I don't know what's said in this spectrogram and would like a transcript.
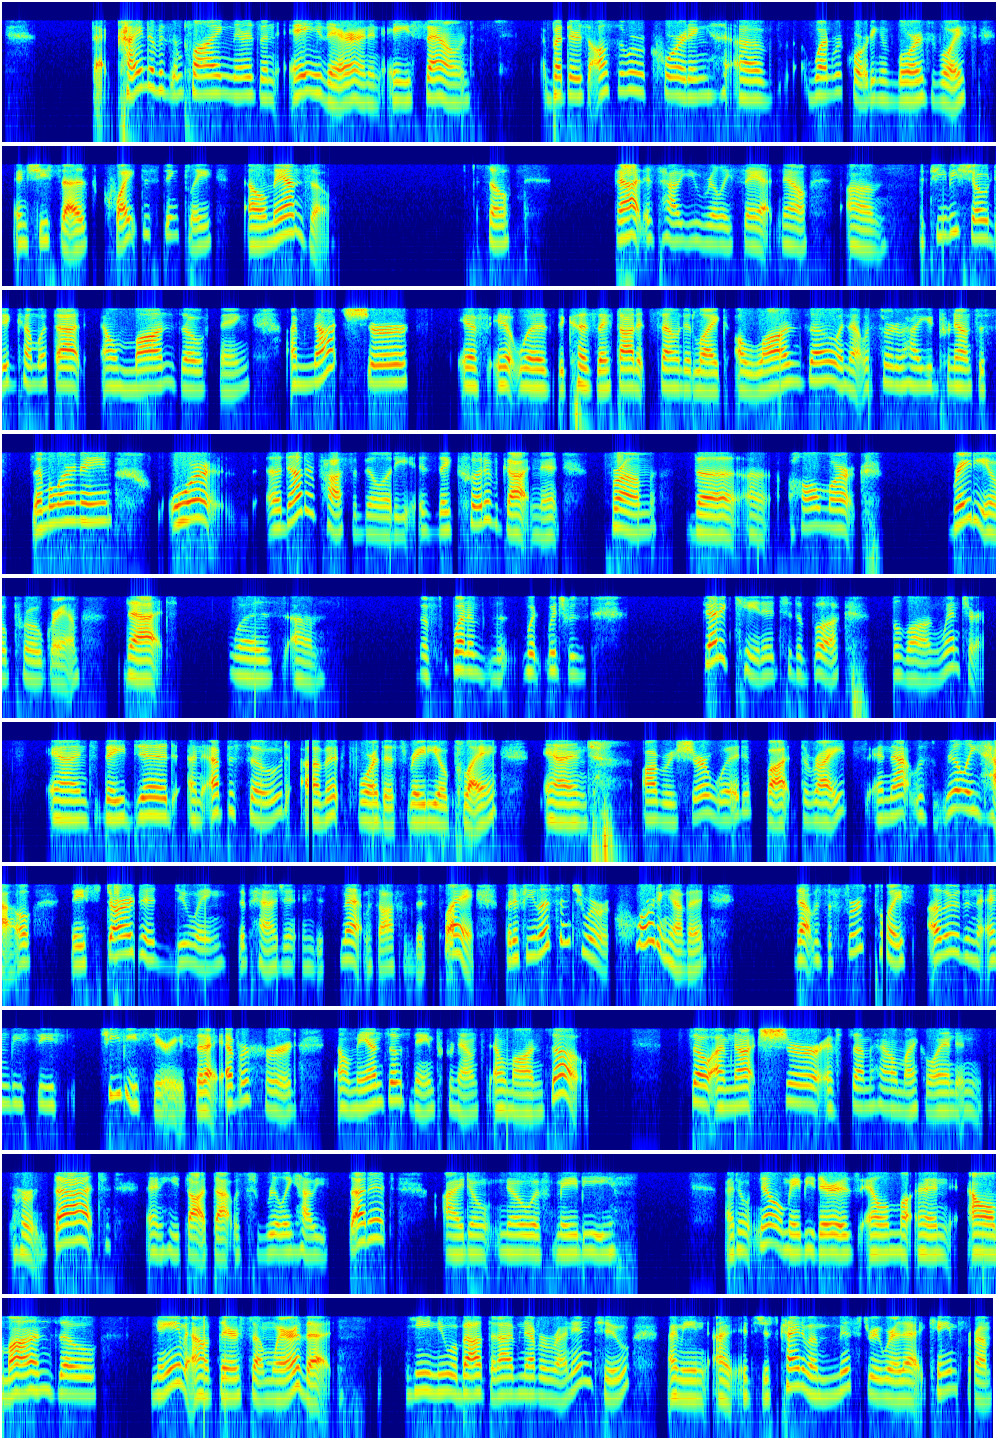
that kind of is implying there's an A there and an A sound. But there's also a recording of one recording of Laura's voice, and she says quite distinctly El Manzo. So that is how you really say it. Now, um, the TV show did come with that El Monzo thing. I'm not sure if it was because they thought it sounded like Alonzo and that was sort of how you'd pronounce a similar name, or another possibility is they could have gotten it from the uh, Hallmark radio program that was um, the one of the which was dedicated to the book The Long Winter. And they did an episode of it for this radio play and Aubrey Sherwood bought the rights and that was really how they started doing the pageant in DeSmet was off of this play. But if you listen to a recording of it, that was the first place other than the NBC TV series that I ever heard El Manzo's name pronounced El Monzo. So I'm not sure if somehow Michael Landon heard that and he thought that was really how he said it. I don't know if maybe I don't know, maybe there is El, an Almanzo name out there somewhere that he knew about that I've never run into. I mean, I, it's just kind of a mystery where that came from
